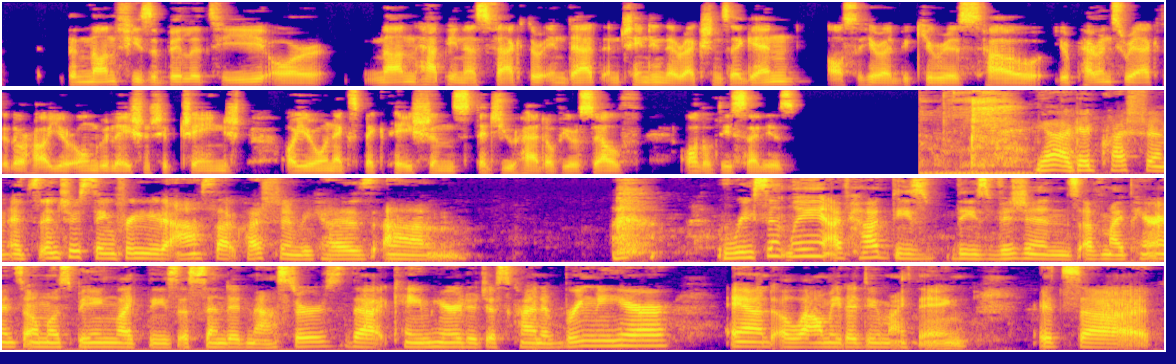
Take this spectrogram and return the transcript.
the non-feasibility or non-happiness factor in that and changing directions again. Also here, I'd be curious how your parents reacted or how your own relationship changed or your own expectations that you had of yourself, all of these ideas. Yeah, good question. It's interesting for you to ask that question because um, recently I've had these these visions of my parents almost being like these ascended masters that came here to just kind of bring me here and allow me to do my thing. It's uh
